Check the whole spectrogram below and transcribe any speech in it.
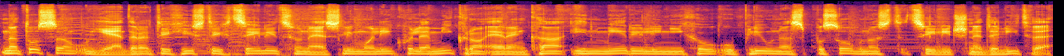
Na to so v jedra teh istih celic unesli molekule mikro-RNK in merili njihov vpliv na sposobnost celične delitve.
